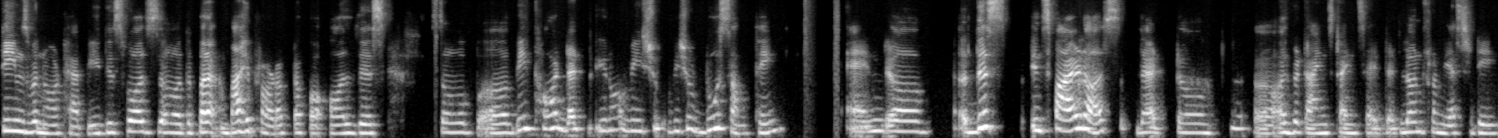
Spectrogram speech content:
teams were not happy. This was uh, the byproduct of all this. So uh, we thought that, you know, we should we should do something. And uh, this inspired us that uh, uh, Albert Einstein said that learn from yesterday,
